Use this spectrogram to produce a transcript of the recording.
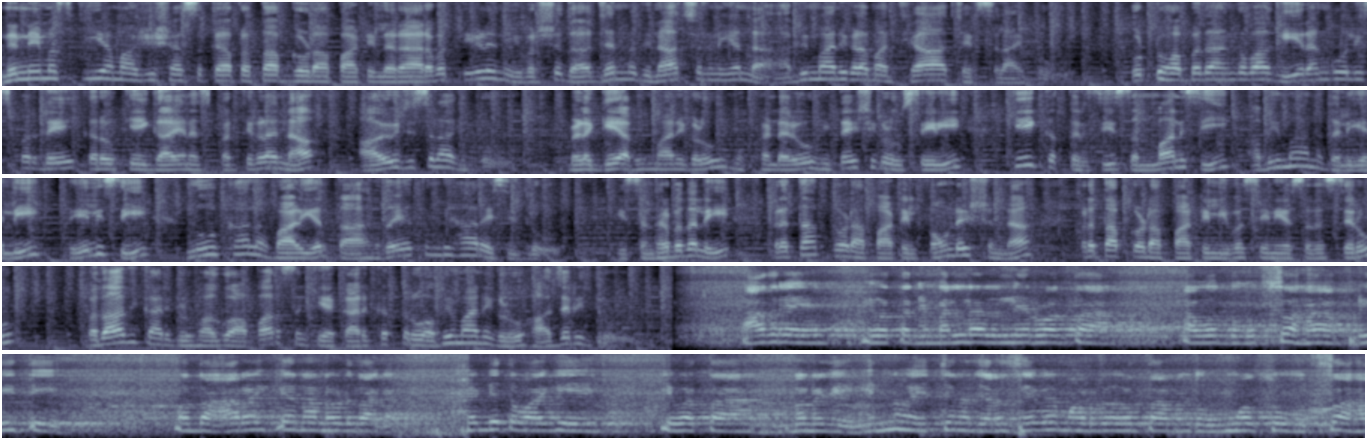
ನಿನ್ನೆ ಮಸ್ಕಿಯ ಮಾಜಿ ಶಾಸಕ ಪ್ರತಾಪ್ ಗೌಡ ಪಾಟೀಲರ ಅರವತ್ತೇಳನೇ ವರ್ಷದ ಜನ್ಮ ದಿನಾಚರಣೆಯನ್ನ ಅಭಿಮಾನಿಗಳ ಮಧ್ಯ ಆಚರಿಸಲಾಯಿತು. ಹುಟ್ಟುಹಬ್ಬದ ಅಂಗವಾಗಿ ರಂಗೋಲಿ ಸ್ಪರ್ಧೆ, ಕರೋಕೆ ಗಾಯನ ಸ್ಪರ್ಧೆಗಳನ್ನು ಆಯೋಜಿಸಲಾಗಿತ್ತು. ಬೆಳಗ್ಗೆ ಅಭಿಮಾನಿಗಳು, ಮುಖಂಡರು, ಹಿತೈಷಿಗಳು ಸೇರಿ ಕೇಕ್ ಕತ್ತರಿಸಿ ಸನ್ಮಾನಿಸಿ ಅಭಿಮಾನದಲಿಯಲ್ಲಿ ತೇಲಿಸಿ ನೂರ್ಕಾಲ ಬಾಳಿಯಂತ ಹೃದಯ ತುಂಬಿ ಹಾರೈಸಿದ್ರು. ಈ ಸಂದರ್ಭದಲ್ಲಿ ಪ್ರತಾಪ್ ಗೌಡ ಪಾಟೀಲ್ ಫೌಂಡೇಶನ್ನ ಪ್ರತಾಪ್ ಗೌಡ ಪಾಟೀಲ್ ಯುವ ಸೇನೆಯ ಸದಸ್ಯರು ಪದಾಧಿಕಾರಿಗಳು ಹಾಗೂ ಅಪಾರ ಸಂಖ್ಯೆಯ ಕಾರ್ಯಕರ್ತರು ಅಭಿಮಾನಿಗಳು ಹಾಜರಿದ್ದರು. ಆದರೆ ಇವತ್ತು ನಿಮ್ಮೆಲ್ಲರಲ್ಲಿರುವಂಥ ಆ ಒಂದು ಉತ್ಸಾಹ, ಪ್ರೀತಿ, ಒಂದು ಆರೈಕೆಯನ್ನು ನೋಡಿದಾಗ ಖಂಡಿತವಾಗಿ ಇವತ್ತು ನನಗೆ ಇನ್ನೂ ಹೆಚ್ಚಿನ ಜನಸೇವೆ ಮಾಡಬೇಕಂತ ಒಂದು ಹುಮ್ಮಸ್ಸು, ಉತ್ಸಾಹ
